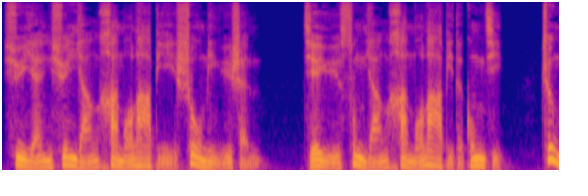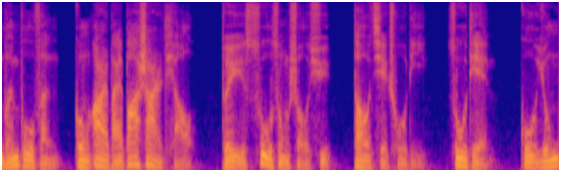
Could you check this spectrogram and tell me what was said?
序言宣扬汉谟拉比受命于神。结语颂扬汉谟拉比的功绩。正文部分共二百八十二条，对诉讼手续、盗窃处理、租佃、雇佣、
